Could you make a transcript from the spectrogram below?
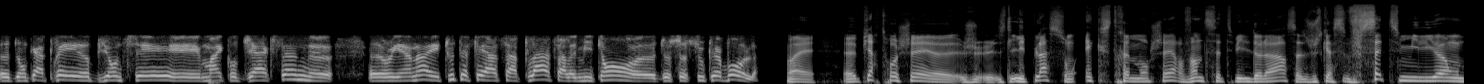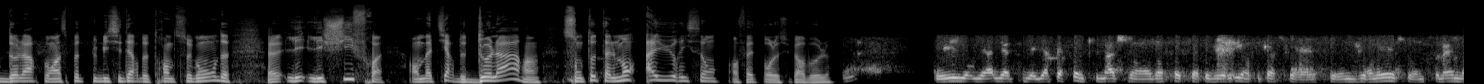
Euh, donc après euh, Beyoncé et Michael Jackson, euh, Rihanna est tout à fait à sa place à la mi-temps de ce Super Bowl. Ouais. Pierre Trochet, les places sont extrêmement chères, 27 000 dollars, jusqu'à 7 millions de dollars pour un spot publicitaire de 30 secondes. les, les, chiffres en matière de dollars sont totalement ahurissants en fait pour le Super Bowl. Oui, il n'y a, personne qui matche dans, dans, cette catégorie, en tout cas sur, sur une journée, sur une semaine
